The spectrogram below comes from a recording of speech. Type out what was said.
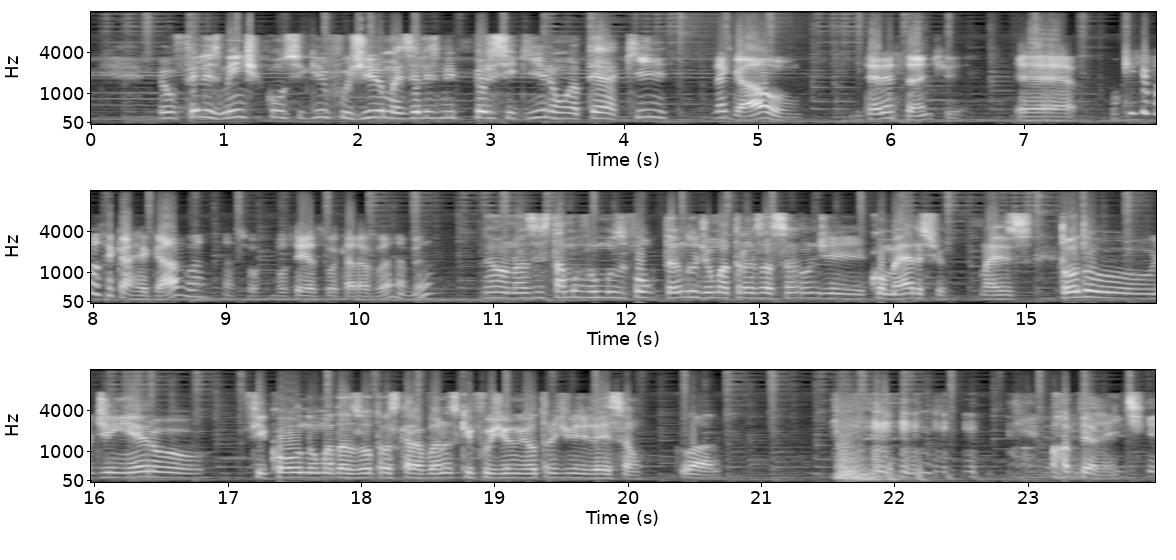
eu felizmente consegui fugir, mas eles me perseguiram até aqui. Legal, interessante. É, o que, que você carregava? A sua, você e a sua caravana mesmo? Não, nós estávamos voltando de uma transação de comércio, mas todo o dinheiro ficou numa das outras caravanas que fugiu em outra direção. Claro. Obviamente.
